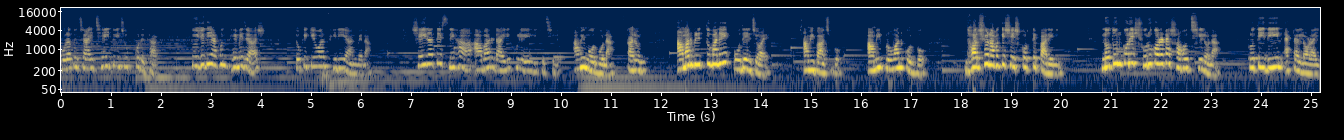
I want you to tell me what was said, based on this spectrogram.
ওরা তো চাইছেই তুই চুপ করে থাক। তুই যদি এখন থেমে যাস, তোকে কেউ আর ফিরিয়ে আনবে না। সেই রাতে স্নেহা আবার ডায়েরি খুলে লিখেছিল, আমি মরব না, কারণ আমার মৃত্যু মানে ওদের জয়। আমি বাঁচব, আমি প্রমাণ করব। ধর্ষণ আমাকে শেষ করতে পারেনি। নতুন করে শুরু করাটা সহজ ছিল না। প্রতিদিন একটা লড়াই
